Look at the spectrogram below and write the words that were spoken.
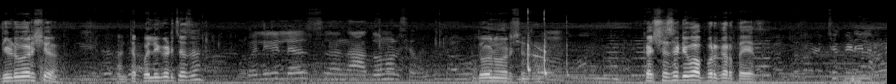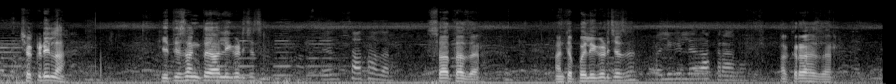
दीड वर्ष? आणि त्या पलीकडच्याच? पलीकडल्याच ना दोन वर्षाचा. दोन वर्षाचं. कशासाठी वापर करता याचा? छकडीला. किती सांगताय अलीकडच्याचं? सात हजार. सात हजार. आणि त्या पलीकडच्याचं? पलीकडल्या अकरा हजार. अकरा हजार.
